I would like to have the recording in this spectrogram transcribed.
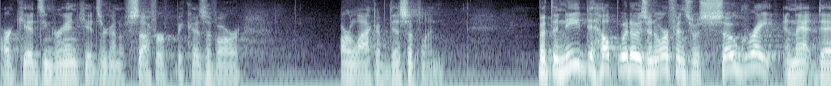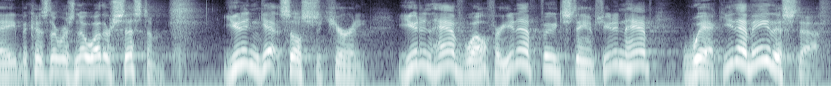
our kids and grandkids are going to suffer because of our, our lack of discipline. But the need to help widows and orphans was so great in that day because there was no other system. You didn't get Social Security. You didn't have welfare. You didn't have food stamps. You didn't have WIC. You didn't have any of this stuff.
